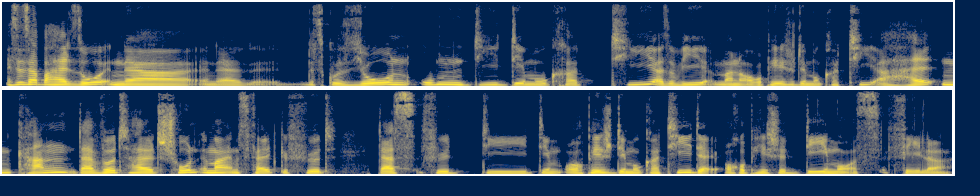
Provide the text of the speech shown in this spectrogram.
es ist aber halt so in der, in der Diskussion um die Demokratie, also wie man europäische Demokratie erhalten kann, da wird halt schon immer ins Feld geführt, dass für die dem, europäische Demokratie der europäische Demos fehle.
